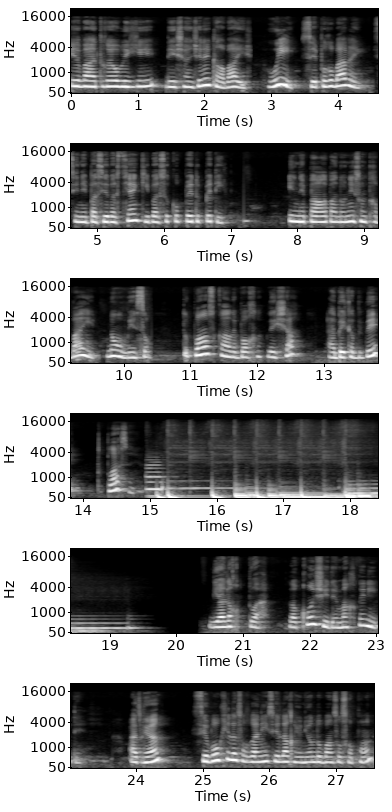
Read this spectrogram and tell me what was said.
il va être obligé de changer de travail. Oui, c'est probable. Ce n'est pas Sébastien qui va s'occuper du petit. Il n'est pas abandonné son travail. Non, bien sûr. Tu penses qu'à bord les chats, avec un bébé, tu places? Dialogue 3. La congé de maternité. Adrien, c'est vous qui les organisez la réunion de Banso Sopon?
